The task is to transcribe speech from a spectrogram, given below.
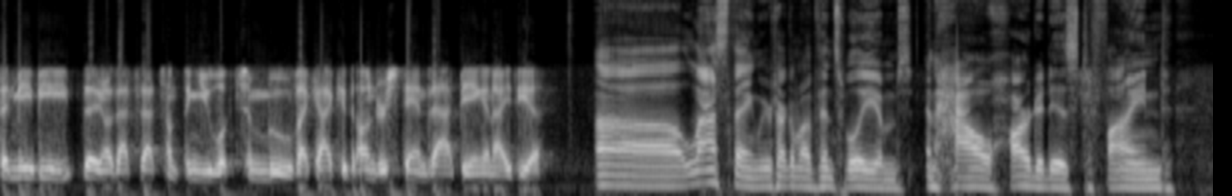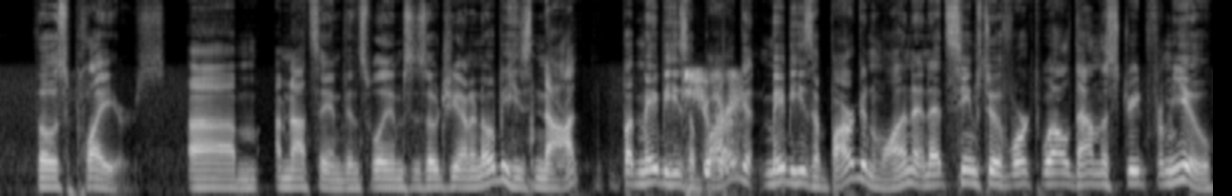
then maybe you know that's that's something you look to move. Like I could understand that being an idea. Uh, last thing, we were talking about Vince Williams and how hard it is to find those players. Um, I'm not saying Vince Williams is OG Anunoby. He's not, but maybe he's a Sure. bargain. Maybe he's a bargain one, and that seems to have worked well down the street from you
